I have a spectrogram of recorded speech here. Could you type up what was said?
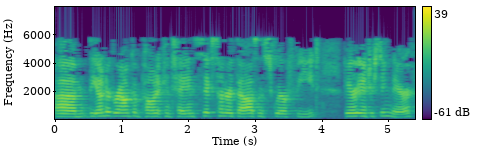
Um, the underground component contains 600,000 square feet. Very interesting there.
